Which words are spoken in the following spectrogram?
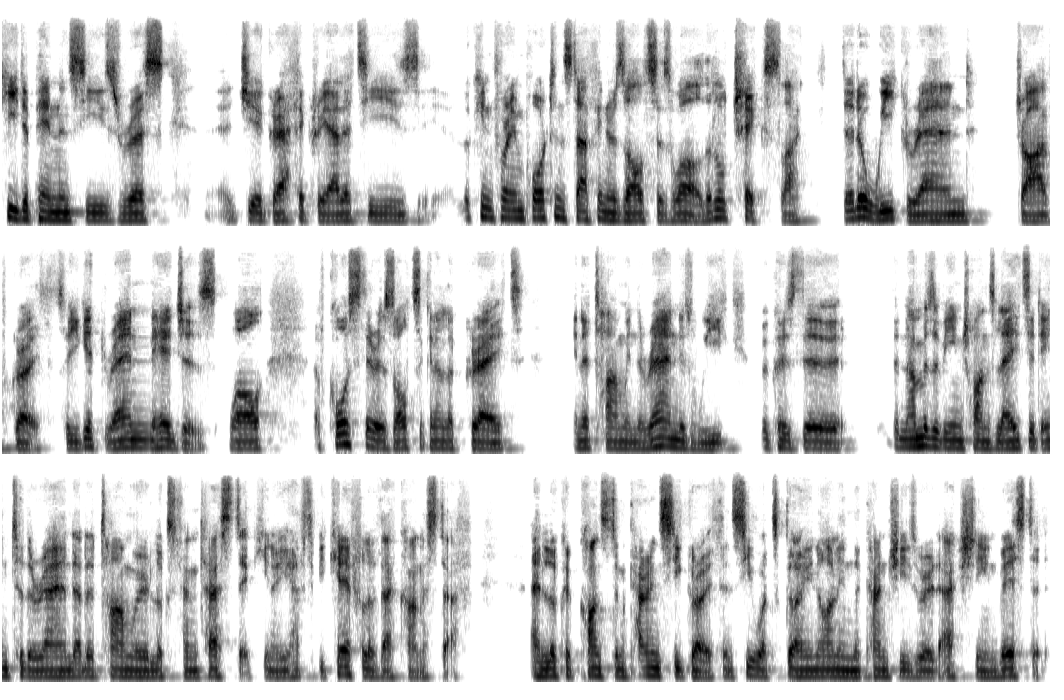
key dependencies, risk, uh, geographic realities, looking for important stuff in results as well. Little tricks like did a weak rand drive growth? So you get rand hedges. Well, of course, the results are going to look great in a time when the rand is weak because the the numbers are being translated into the rand at a time where it looks fantastic. You know, you have to be careful of that kind of stuff and look at constant currency growth and see what's going on in the countries where it actually invested.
